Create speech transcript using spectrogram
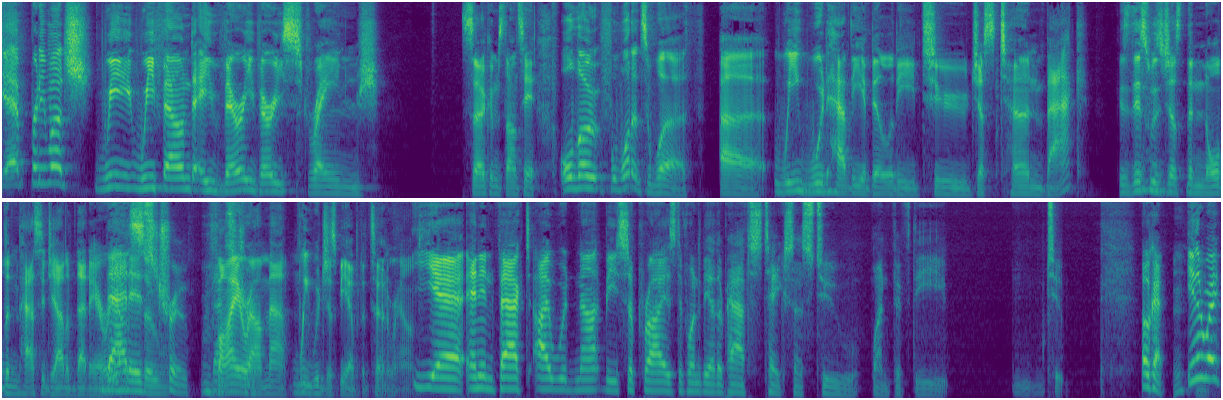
Yeah, pretty much. We we found a very very strange circumstance here. Although for what it's worth, uh we would have the ability to just turn back because this was just the northern passage out of that area. Mm-hmm. That is so true. That's via true. our map, we would just be able to turn around. Yeah, and in fact, I would not be surprised if one of the other paths takes us to 152. Okay. Either way,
